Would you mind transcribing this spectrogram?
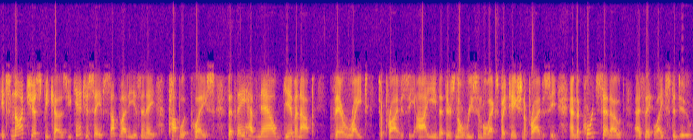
it's not just because you can't just say if somebody is in a public place that they have now given up their right to privacy, i.e., that there's no reasonable expectation of privacy. And the court set out, as it likes to do,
